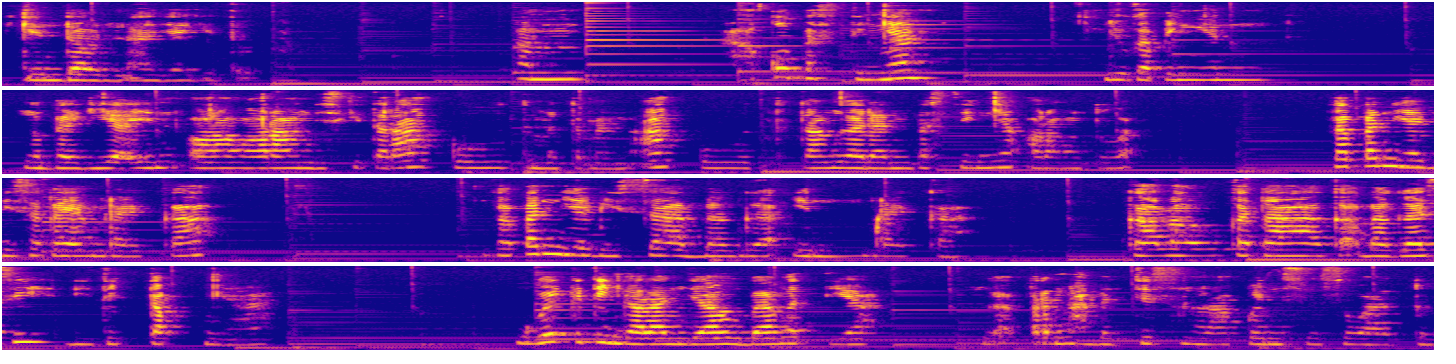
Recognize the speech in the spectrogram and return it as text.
bikin down aja gitu. Um, aku pastinya juga pingin ngebahagiain orang-orang di sekitar aku, teman-teman aku, tetangga, dan pastinya orang tua. Kapan ya bisa kayak mereka? Kapan dia bisa banggain mereka? Kalau kata Kak Baga sih di TikToknya, gue ketinggalan jauh banget ya. Gak pernah becis ngelakuin sesuatu.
